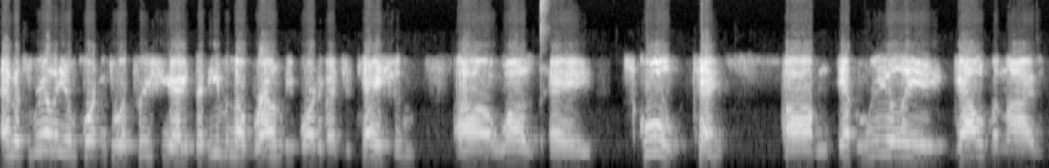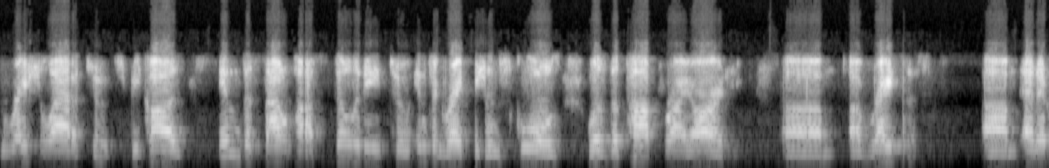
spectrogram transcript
And it's really important to appreciate that even though Brown v. Board of Education uh, was a school case, um, it really galvanized racial attitudes because in the South, hostility to integration in schools was the top priority um, of racists. Um, and it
